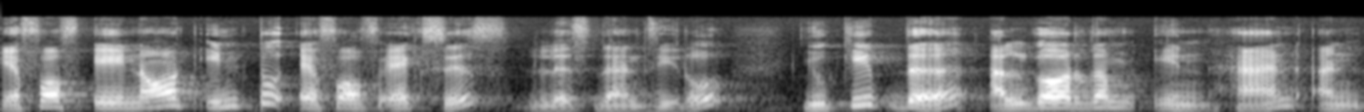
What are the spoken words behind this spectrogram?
f of a naught into f of x is less than 0 you keep the algorithm in hand and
